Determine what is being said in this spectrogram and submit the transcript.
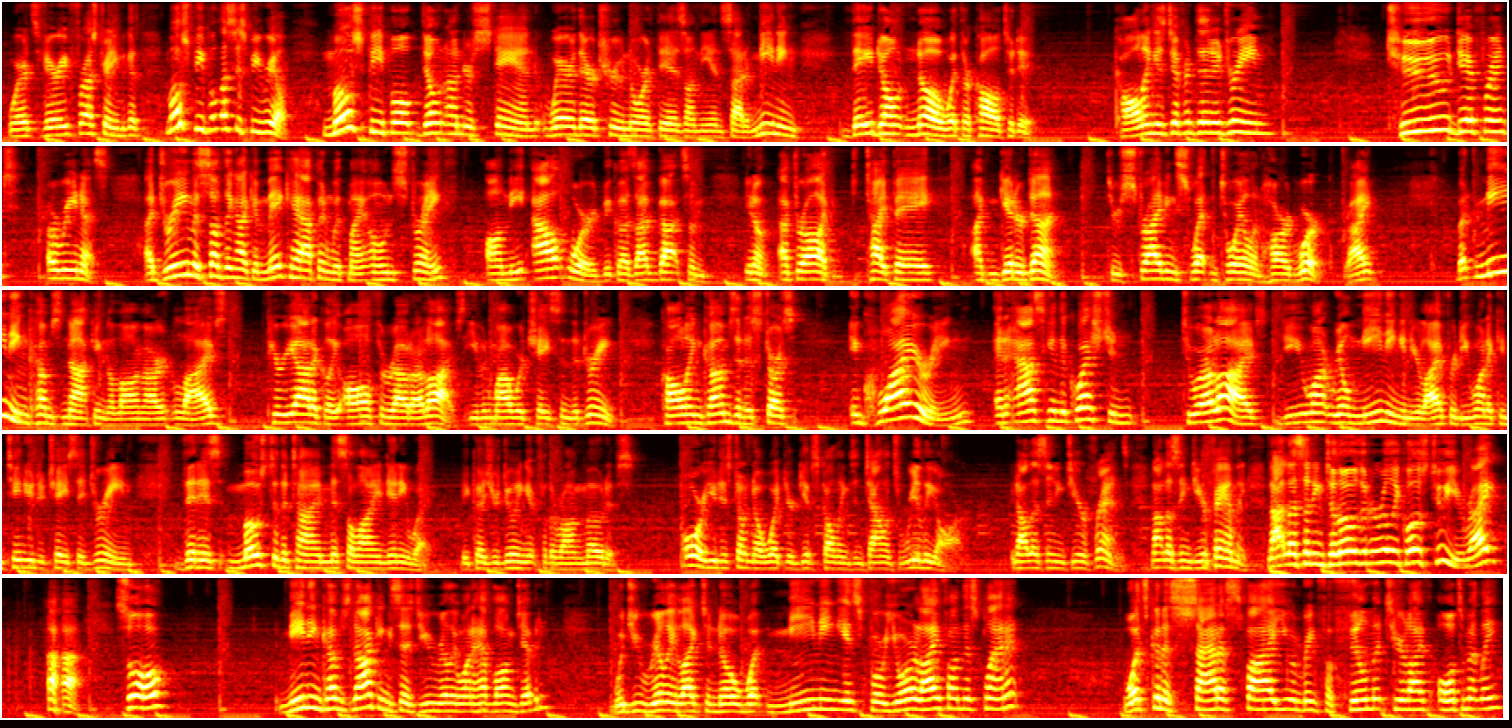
where it's very frustrating because most people, let's just be real, most people don't understand where their true north is on the inside of meaning they don't know what they're called to do. Calling is different than a dream. Two different arenas. A dream is something I can make happen with my own strength on the outward because I've got some, you know, after all, I can type A, I can get her done through striving, sweat, and toil and hard work, right? But meaning comes knocking along our lives periodically all throughout our lives, even while we're chasing the dream. Calling comes and it starts inquiring and asking the question to our lives do you want real meaning in your life or do you want to continue to chase a dream that is most of the time misaligned anyway because you're doing it for the wrong motives? Or you just don't know what your gifts, callings, and talents really are. You're not listening to your friends, not listening to your family, not listening to those that are really close to you, right? so, meaning comes knocking. He says, Do you really want to have longevity? Would you really like to know what meaning is for your life on this planet? What's going to satisfy you and bring fulfillment to your life ultimately?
